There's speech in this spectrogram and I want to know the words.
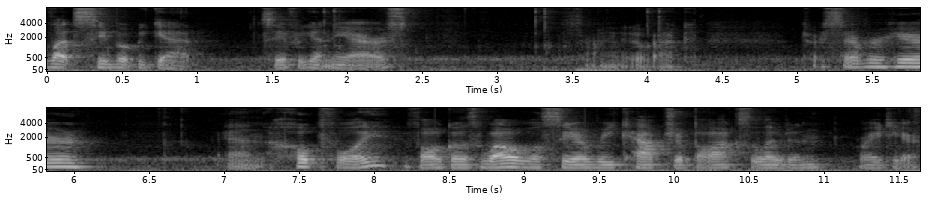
let's see what we get. See if we get any errors. So I'm going to go back to our server here, and hopefully, if all goes well, we'll see a reCAPTCHA box loading right here.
